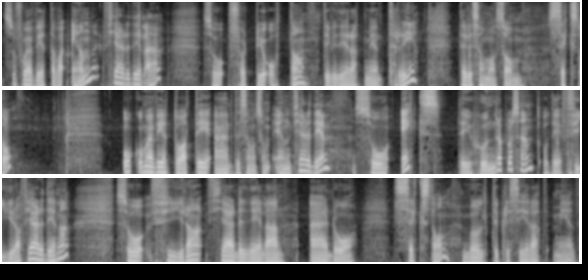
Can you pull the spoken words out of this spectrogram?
så får jag veta vad en fjärdedel är. Så 48 dividerat med 3 det är detsamma som 16. Och om jag vet då att det är detsamma som en fjärdedel så x det är 100 procent och det är 4 fjärdedelar. Så 4 fjärdedelar är då 16 multiplicerat med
